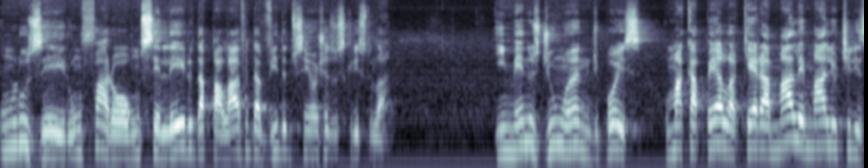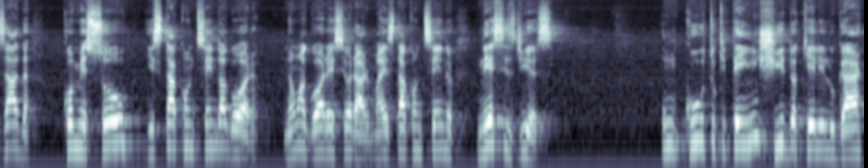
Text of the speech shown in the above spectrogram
um luzeiro, um farol, um celeiro da palavra e da vida do Senhor Jesus Cristo lá. E em menos de um ano depois, uma capela que era male male utilizada começou e está acontecendo agora. Não agora esse horário, mas está acontecendo nesses dias. Um culto que tem enchido aquele lugar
